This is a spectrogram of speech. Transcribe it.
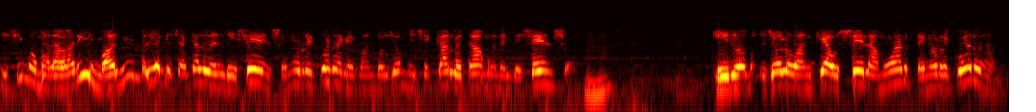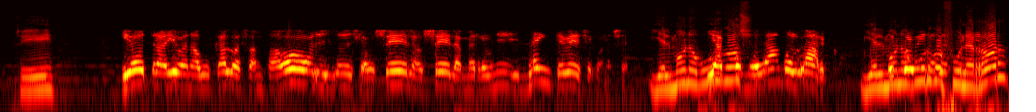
Hicimos malabarismo, al mismo día que sacarlo del descenso. ¿No recuerda que cuando yo me hice cargo estábamos en el descenso? Y yo lo banqué a usted la muerte, ¿no recuerdan? Sí. Y otra iban a buscarlo a San Paolo y yo decía, Ocela, Ocela, me reuní 20 veces con Ocela. ¿Y el Mono Burgos? Y acomodamos el barco. ¿Y el Mono Burgos fue un error?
